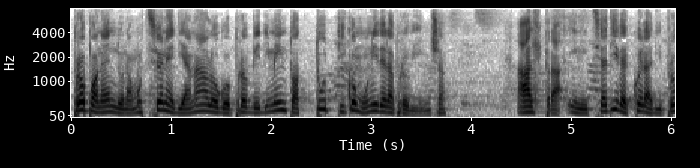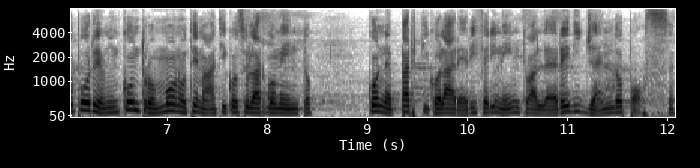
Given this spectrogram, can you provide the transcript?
proponendo una mozione di analogo provvedimento a tutti i comuni della provincia. Altra iniziativa è quella di proporre un incontro monotematico sull'argomento, con particolare riferimento al redigendo POS.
